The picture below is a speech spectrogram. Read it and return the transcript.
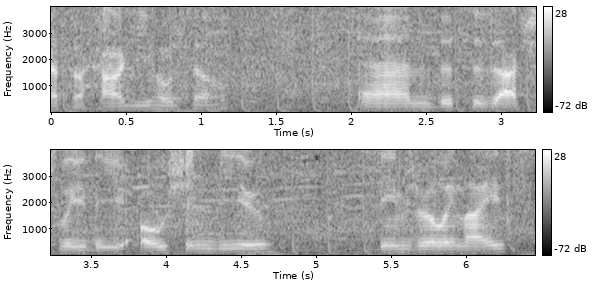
At the Hagi Hotel and this is actually the ocean view. Seems really nice.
